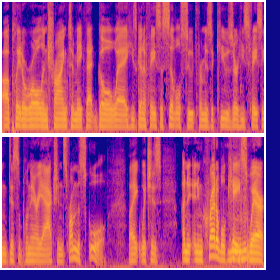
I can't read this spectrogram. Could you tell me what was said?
uh, played a role in trying to make that go away. He's going to face a civil suit from his accuser. He's facing disciplinary actions from the school. like which is an, an incredible case where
